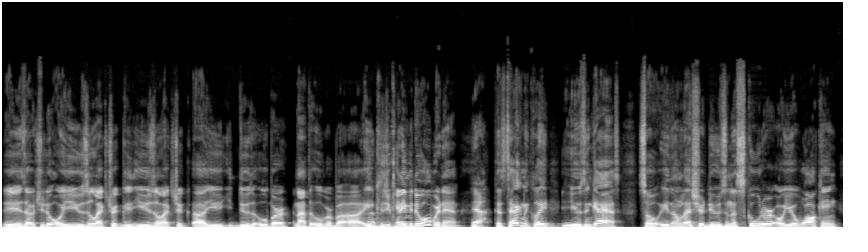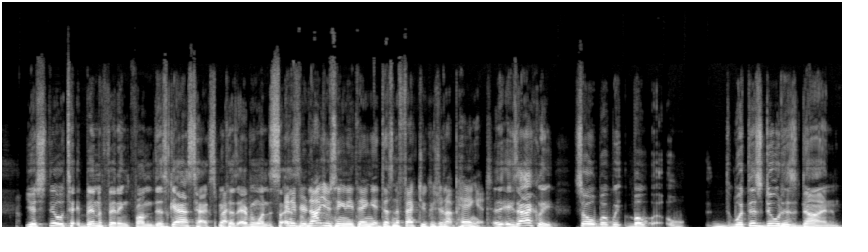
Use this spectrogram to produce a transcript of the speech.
is that what you do or you use electric you use electric uh you, you do the uber not the uber but uh because you can't even do uber then yeah. because technically you're using gas. So either unless you're using a scooter or you're walking, you're still t- benefiting from this gas tax because everyone. And if you're not using anything, it doesn't affect you because you're not paying it. exactly, so but we but what this dude has done,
